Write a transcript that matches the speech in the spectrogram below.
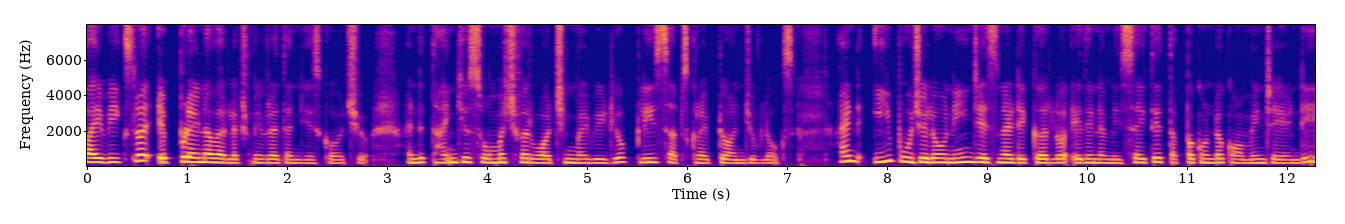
ఫైవ్ వీక్స్లో ఎప్పుడైనా వరలక్ష్మి వ్రతం చేసుకోవచ్చు. And thank you so much for watching my video. Please subscribe to Anju vlogs. And ఈ పూజలో నేను చేసిన డెక్కర్లో ఏదైనా మిస్ అయితే తప్పకుండా కామెంట్ చేయండి.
